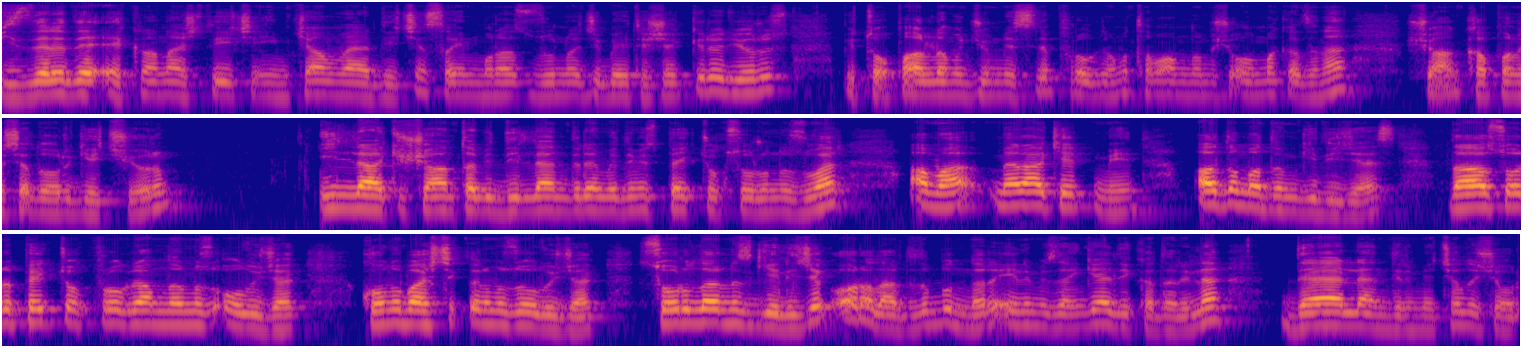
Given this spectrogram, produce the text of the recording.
bizlere de ekran açtığı için, imkan verdiği için Sayın Murat Zurnacı Bey'e teşekkür ediyoruz. Bir toparlama cümlesiyle programı tamamlamış olmak adına şu an kapanışa doğru geçiyorum. İlla ki şu an tabii dillendiremediğimiz pek çok sorunuz var. Ama merak etmeyin. Adım adım gideceğiz. Daha sonra pek çok programlarımız olacak. Konu başlıklarımız olacak. Sorularınız gelecek. Oralarda da bunları elimizden geldiği kadarıyla değerlendirmeye çalışıyor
